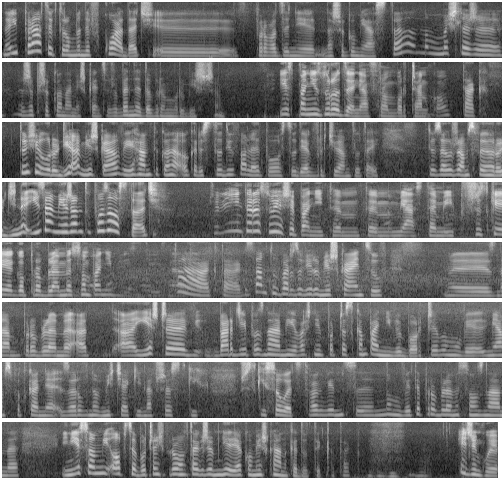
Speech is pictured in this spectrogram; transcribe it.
no i pracę, którą będę wkładać yy, w prowadzenie naszego miasta, no myślę, że, że przekona mieszkańców, że będę dobrym burmistrzem. Jest Pani z urodzenia Fromborczanką? Tak. Tu się urodziłam, mieszkałam, wyjechałam tylko na okres studiów, ale po studiach wróciłam tutaj. Tu założyłam swoją rodzinę i zamierzam tu pozostać. Czyli interesuje się Pani tym, tym miastem i wszystkie jego problemy są Pani bliskie. Tak, tak. Znam tu bardzo wielu mieszkańców, yy, znam problemy, a, a jeszcze bardziej poznałam je właśnie podczas kampanii wyborczej, bo mówię, miałam spotkania zarówno w mieście, jak i na wszystkich, wszystkich sołectwach, więc yy, no mówię, te problemy są znane i nie są mi obce, bo część problemów także mnie jako mieszkankę dotyka, tak? I dziękuję.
